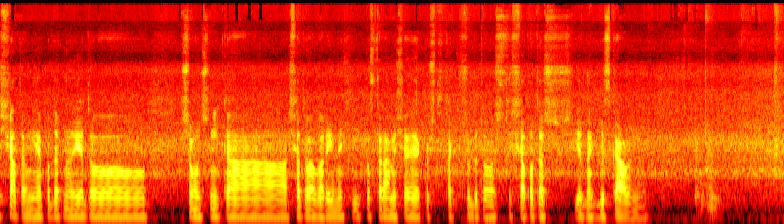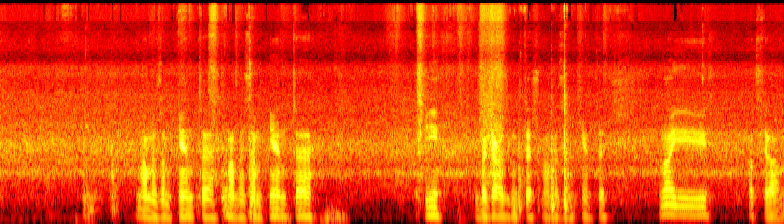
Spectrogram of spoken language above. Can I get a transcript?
świateł, nie? Podepnę je do przełącznika świateł awaryjnych i postaramy się jakoś tak, żeby to te światła też jednak błyskały, nie? Mamy zamknięte, mamy zamknięte i bagażnik też mamy zamknięty. No i otwieramy.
